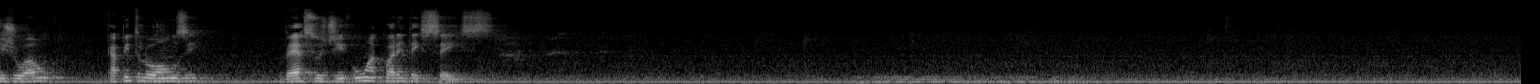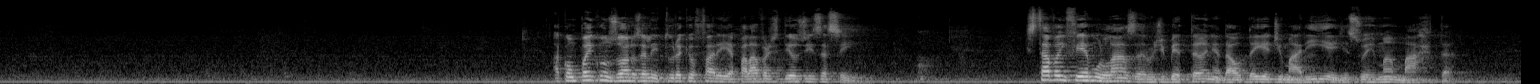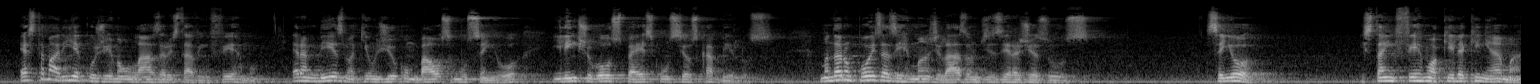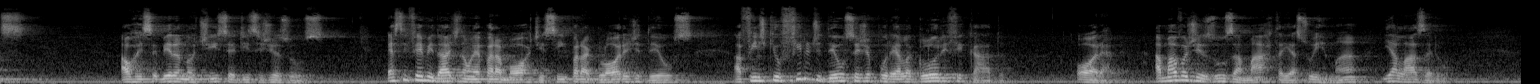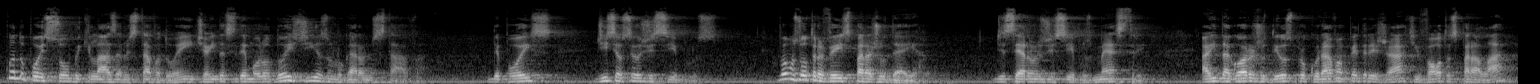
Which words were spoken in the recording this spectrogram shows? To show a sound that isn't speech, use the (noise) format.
de João, capítulo 11, versos de 1 a 46. Acompanhe com os olhos a leitura que eu farei. A palavra de Deus diz assim: Estava enfermo Lázaro de Betânia, da aldeia de Maria e de sua irmã Marta. Esta Maria, cujo irmão Lázaro estava enfermo, era a mesma que ungiu com bálsamo o Senhor e lhe enxugou os pés com seus cabelos. Mandaram, pois, as irmãs de Lázaro dizer a Jesus: Senhor, está enfermo aquele a quem amas. Ao receber a notícia, disse Jesus: Esta enfermidade não é para a morte, sim para a glória de Deus a fim de que o Filho de Deus seja por ela glorificado. Ora, amava Jesus a Marta e a sua irmã e a Lázaro. Quando, pois, soube que Lázaro estava doente, ainda se demorou dois dias no lugar onde estava. Depois, disse aos seus discípulos: Vamos outra vez para a Judéia. Disseram os discípulos: Mestre, ainda agora os judeus procuravam apedrejar-te e voltas para lá?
